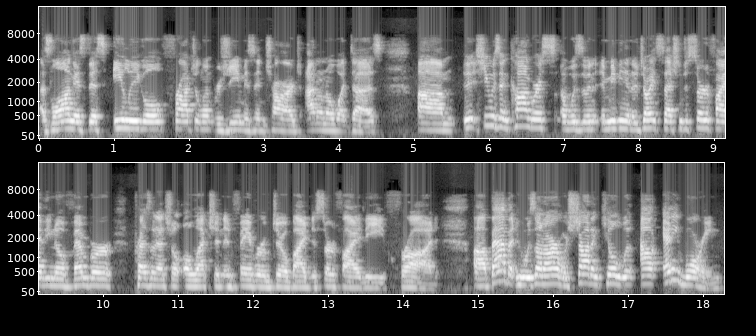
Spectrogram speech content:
as long as this illegal, fraudulent regime is in charge, I don't know what does. Um, she was in Congress, uh, was in, meeting in a joint session to certify the November presidential election in favor of Joe Biden, to certify the fraud. Uh, Babbitt, who was unarmed, was shot and killed without any warning,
